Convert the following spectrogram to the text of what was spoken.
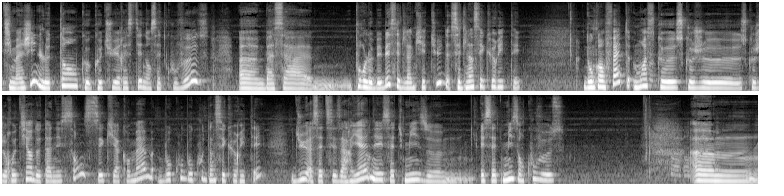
t'imagines le temps que, que, tu es resté dans cette couveuse, euh, bah ça, pour le bébé, c'est de l'inquiétude, c'est de l'insécurité. Donc en fait, moi, ce que, ce, que je, ce que je retiens de ta naissance, c'est qu'il y a quand même beaucoup, beaucoup d'insécurité due à cette césarienne et cette mise, euh, et cette mise en couveuse. Euh,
